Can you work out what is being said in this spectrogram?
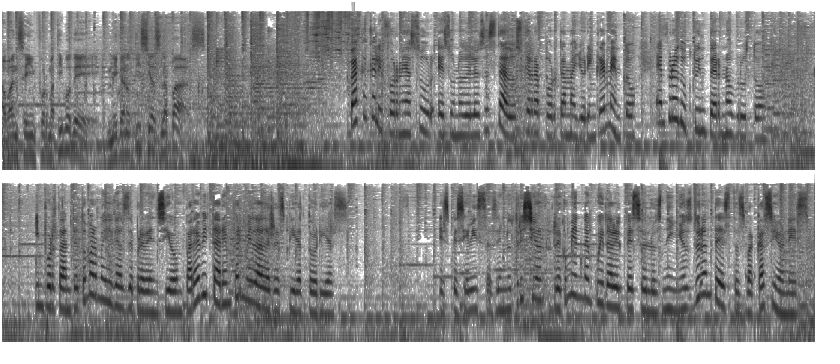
Avance informativo de Mega Noticias La Paz. Baja California Sur es uno de los estados que reporta mayor incremento en Producto Interno Bruto. Importante tomar medidas de prevención para evitar enfermedades respiratorias. Especialistas en nutrición recomiendan cuidar el peso de los niños durante estas vacaciones.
